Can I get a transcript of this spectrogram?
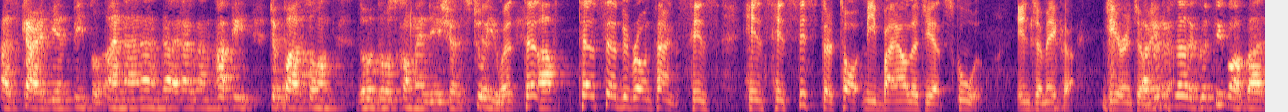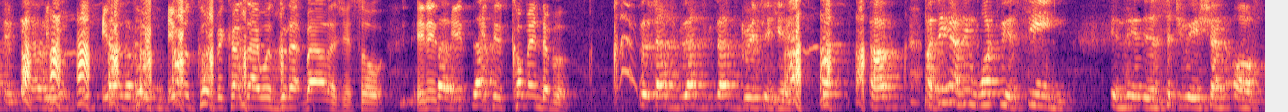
as Caribbean people. And, and, and I, am happy to pass on those, those commendations to yeah, you. Well, tell, uh, tell Selby Brown thanks. His, his, his sister taught me biology at school in Jamaica. Here in Jamaica. I don't know if that's a good thing or bad thing. it, it, was good. it was good because I was good at biology. So it is, it, it is commendable. That's, that's, that's great to hear. But um, I, think, I think what we are seeing in the, the situation of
